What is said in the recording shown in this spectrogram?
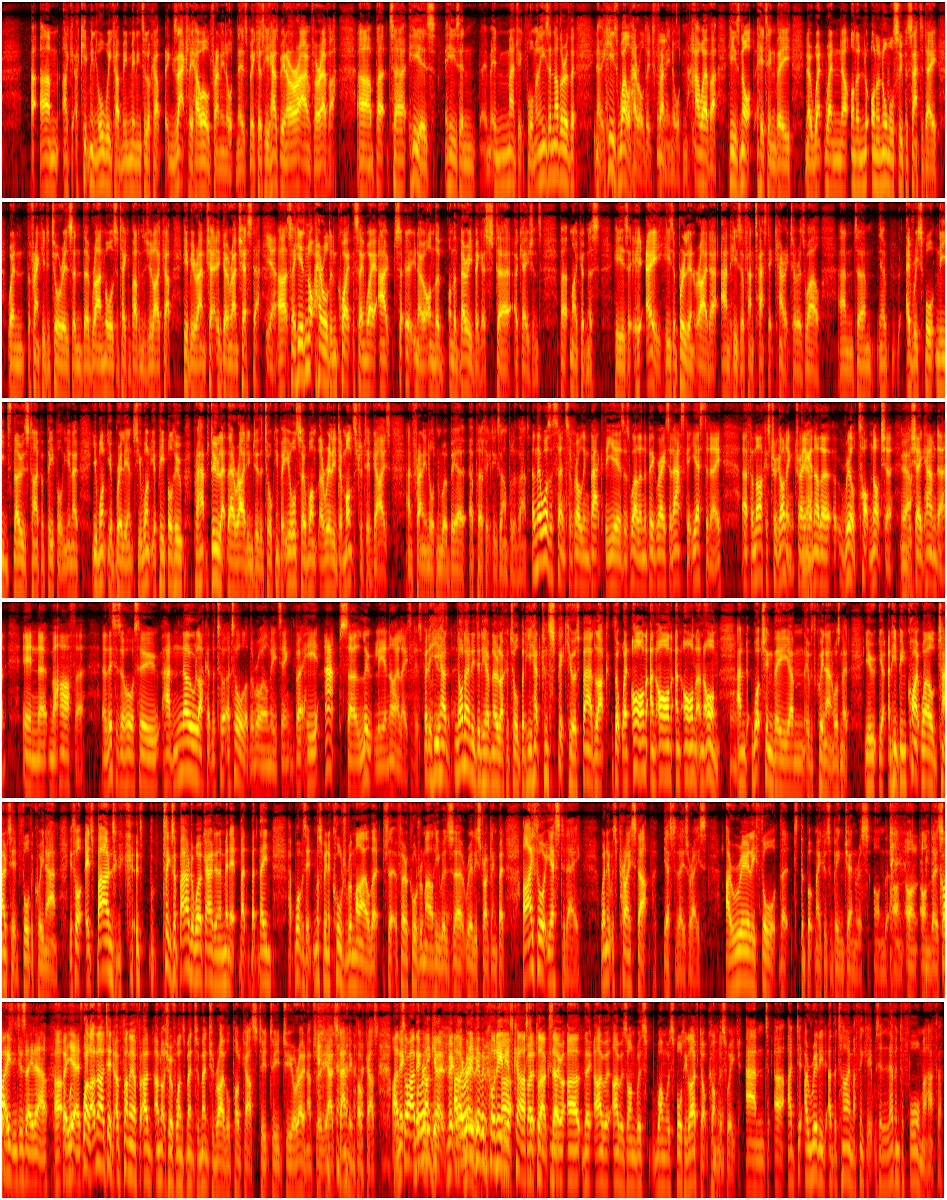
um, I, I keep meaning all week I've been meaning to look up exactly how old Franny Norton is because he has been around forever. Uh, but uh, he is he's in in magic form, and he's another of the you know he's well heralded, Franny Norton. However, he's not hitting the you know when when uh, on a on a normal Super Saturday when the Frankie Dettoris and the Ryan Moores are taking part in the July Cup, he'd be around Che- going around Chester. Yeah. Uh, so he is not heralded in quite the same way out, uh, you know, on the on the very biggest uh, occasions. But my goodness, he is a he's a brilliant rider and he's a fantastic character as well. And um, you know, every sport needs those type of people. You know, you want your brilliance, you want your people who perhaps do let their riding do the talking, but you also want the really demonstrative guys. And Franny Norton would be a, a perfect example of that. And there was a sense of rolling back the years as well in the big race at Ascot yesterday uh, for Marcus Tregoning, training Yeah. another real top notcher Yeah. for Sheikh Hamdan in uh, Mohaather. Now, this is a horse who had no luck at, the t- at all at the Royal meeting, but he absolutely annihilated his. But he had yesterday. not only did he have no luck at all, but he had conspicuous bad luck that went on and on and on and on. And watching the um, it was the Queen Anne, wasn't it? You, you and he'd been quite well touted for the Queen Anne. You thought it's bound, to, it's, things are bound to work out in a minute. But but they, what was it? Must have been a quarter of a mile that for a quarter of a mile he was uh, really struggling. But I thought yesterday when it was priced up yesterday's race. I really thought that the bookmakers were being generous on the, on on on their Quite easy to say now, uh, but well- yes. Well, no, I did. Uh, funny enough, I, I'm not sure if one's meant to mention rival podcasts to, to, to your own absolutely outstanding podcast. I'm sorry, I've already Nick- given- I've already given Cornelius Uh, Cast a plug, so- No, uh, they, I, was on with one with SportingLife.com Mm-hmm. this week, and uh, I, di- I really at the time I think it was 11 to four Mohaather,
